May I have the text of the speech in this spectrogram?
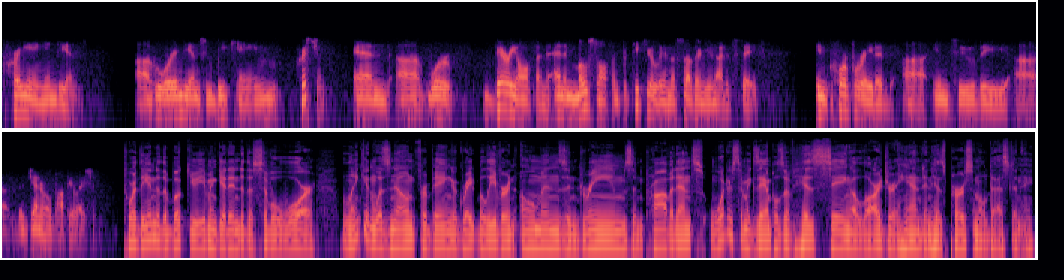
praying Indians uh, who were Indians who became Christian and uh, were very often, and most often, particularly in the southern United States, incorporated uh, into the uh, the general population. Toward the end of the book, you even get into the Civil War. Lincoln was known for being a great believer in omens and dreams and providence. What are some examples of his seeing a larger hand in his personal destiny?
